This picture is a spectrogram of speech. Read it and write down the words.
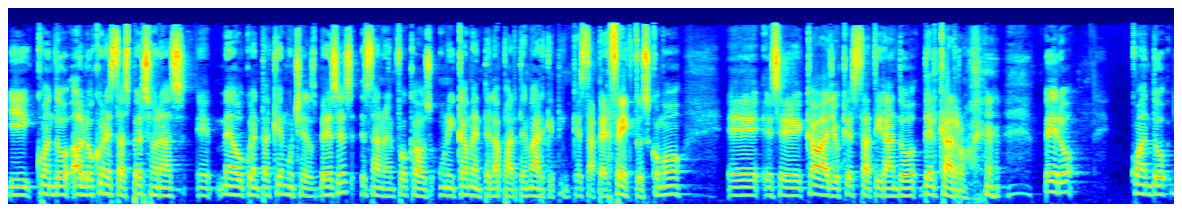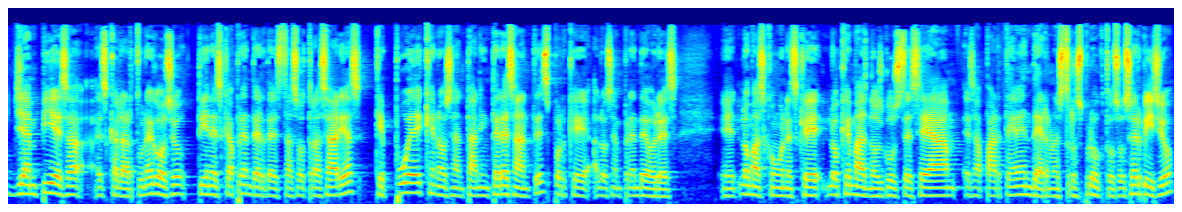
Y cuando hablo con estas personas, eh, me he dado cuenta que muchas veces están enfocados únicamente en la parte de marketing, que está perfecto, es como eh, ese caballo que está tirando del carro. Pero cuando ya empieza a escalar tu negocio, tienes que aprender de estas otras áreas que puede que no sean tan interesantes porque a los emprendedores eh, lo más común es que lo que más nos guste sea esa parte de vender nuestros productos o servicio,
